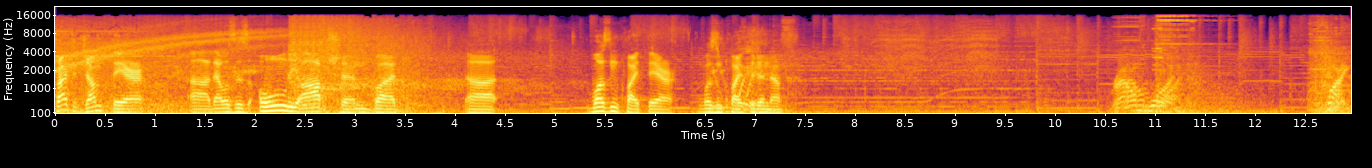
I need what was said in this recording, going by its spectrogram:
Tried to jump there. Uh, that was his only option, but uh, wasn't quite there. Wasn't quite good enough. Round one. Fight.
